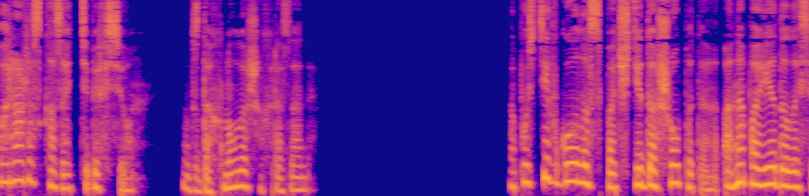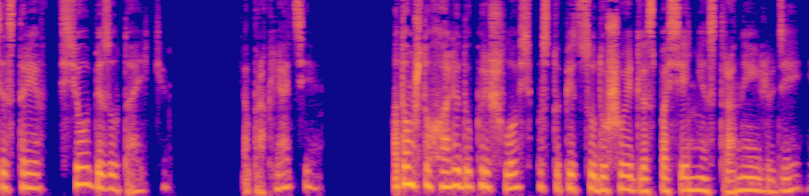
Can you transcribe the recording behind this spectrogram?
Пора рассказать тебе все, вздохнула Шахразада. Опустив голос почти до шепота, она поведала сестре все без утайки. О проклятии, о том, что Халиду пришлось поступиться душой для спасения страны и людей,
